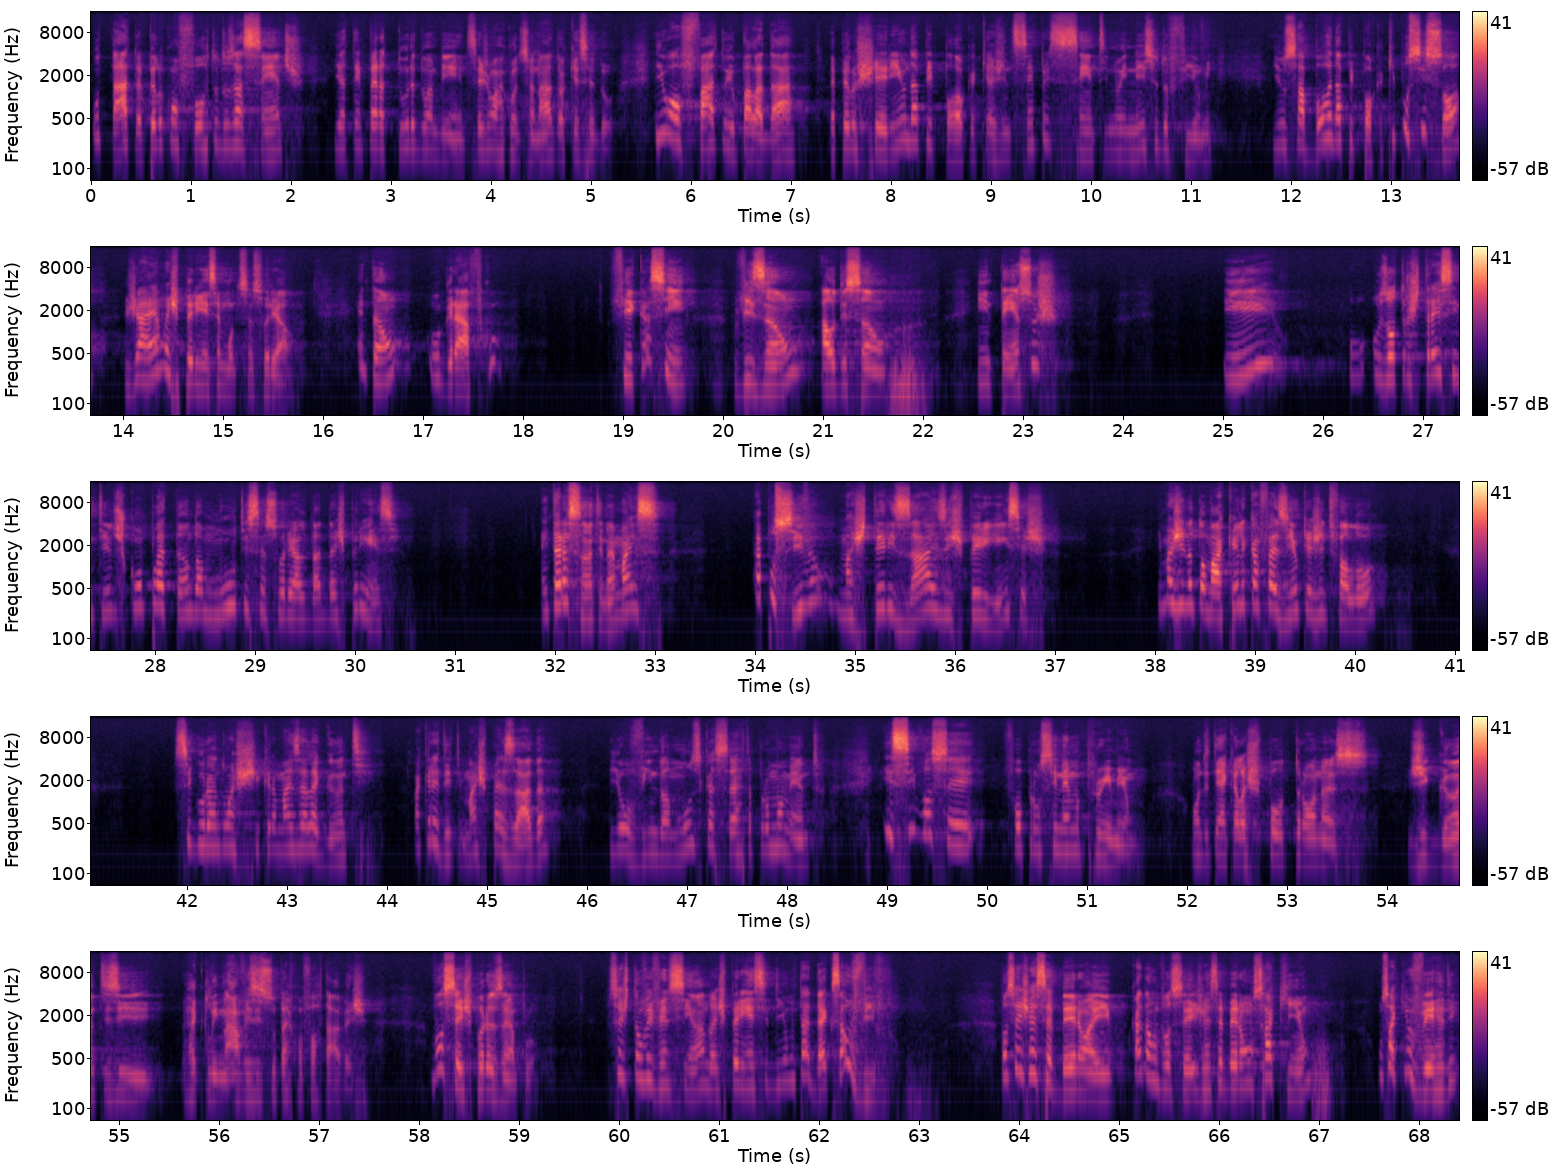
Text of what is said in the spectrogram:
O tato é pelo conforto dos assentos e a temperatura do ambiente, seja um ar-condicionado ou aquecedor. E o olfato e o paladar é pelo cheirinho da pipoca que a gente sempre sente no início do filme e o sabor da pipoca, que por si só já é uma experiência multissensorial. Então, o gráfico fica assim: visão, audição intensos e os outros três sentidos completando a multissensorialidade da experiência. É interessante, né? Mas é possível masterizar as experiências? Imagina tomar aquele cafezinho que a gente falou, segurando uma xícara mais elegante, acredite, mais pesada, e ouvindo a música certa para o momento. E se você for para um cinema premium, onde tem aquelas poltronas gigantes e reclináveis e super confortáveis. Vocês, por exemplo, vocês estão vivenciando a experiência de um TEDx ao vivo. Vocês receberam aí, cada um de vocês receberam um saquinho, um saquinho verde,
